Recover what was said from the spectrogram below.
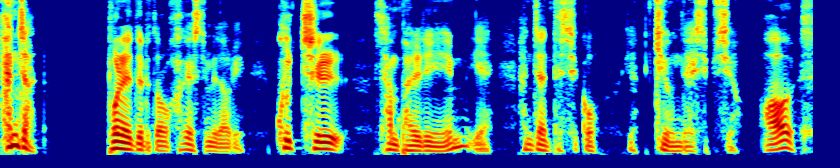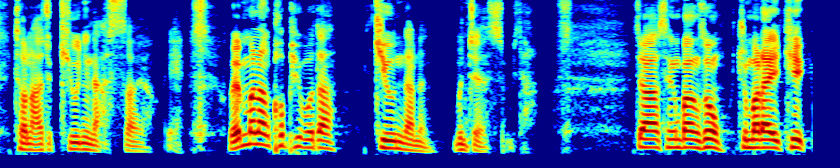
한 잔 보내드리도록 하겠습니다. 우리 9738님, 예. 한 잔 드시고, 예, 기운 내십시오. 아 저는 아주 기운이 났어요. 예. 웬만한 커피보다 기운 나는 문자였습니다. 자, 생방송 주말 아이 킥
